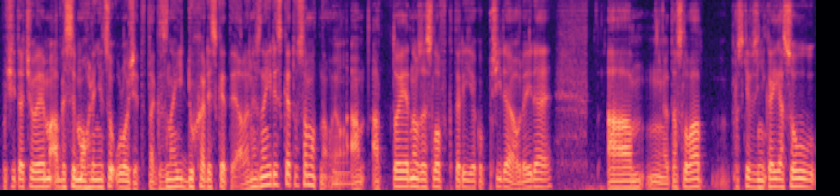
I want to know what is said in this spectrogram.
počítačovém, aby si mohli něco uložit. Tak znají ducha diskety, ale neznají disketu samotnou. Jo? Mm. A, a to je jedno ze slov, který jako přijde a odejde a ta slova prostě vznikají a jsou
